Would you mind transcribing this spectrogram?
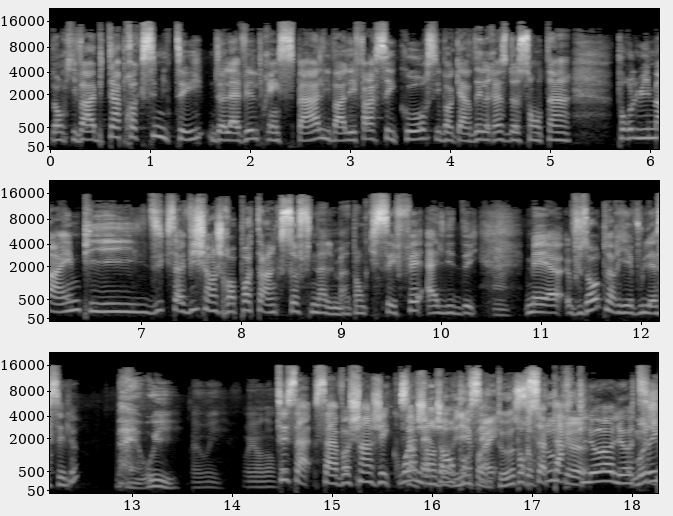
Donc, il va habiter à proximité de la ville principale. Il va aller faire ses courses. Il va garder le reste de son temps pour lui-même. Puis il dit que sa vie changera pas tant que ça, finalement. Donc, il s'est fait à l'idée. Mais euh, vous autres, l'auriez-vous laissé là? Ben oui. Ben oui, voyons donc. Tu sais, ça, ça va changer quoi, Ça change mettons, rien pour, ce- tout. pour ce parc-là? Là, Moi, tu sais?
